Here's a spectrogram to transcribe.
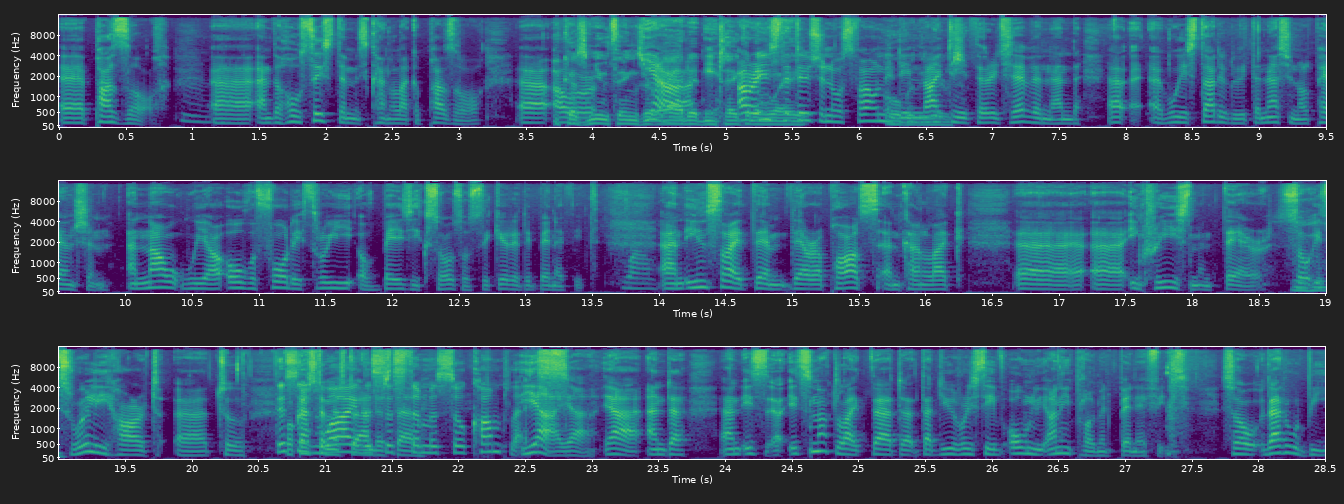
uh, puzzle, uh, and the whole system is kind of like a puzzle. Uh, Because new things are added and i- taken Our away institution was founded in the years. 1937, and uh, uh, we started with the national pension, and now we are over 43 of basic social security benefit. Wow. And inside them, there are parts and kind of like uh, uh, increasement there. So Mm-hmm. it's really hard uh, to This for is why to the understand. system is so complex. Yeah, yeah, yeah, and uh, and it's uh, it's not like that uh, that you receive only unemployment benefits. So that would be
